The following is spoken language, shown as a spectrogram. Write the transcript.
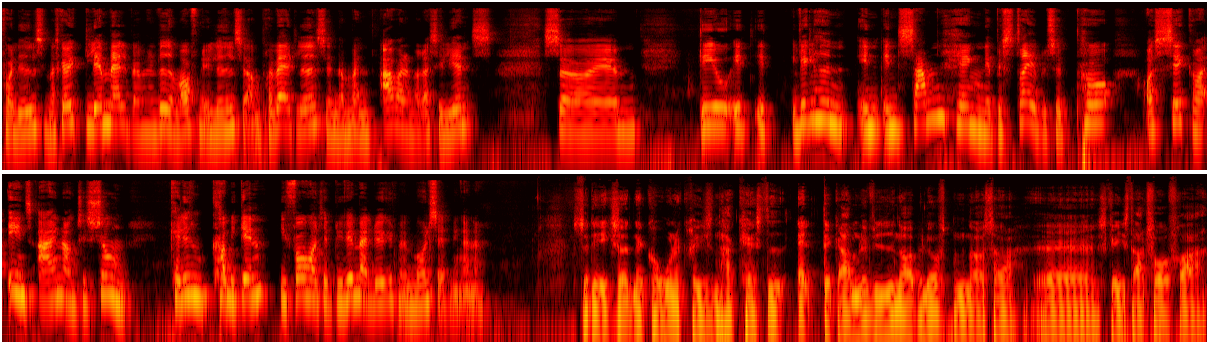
for ledelse. Man skal jo ikke glemme alt, hvad man ved om offentlig ledelse og om privat ledelse, når man arbejder med resiliens. Så øh, det er jo et, et, i virkeligheden en, en sammenhængende bestræbelse på at sikre, ens egen organisation kan ligesom komme igen i forhold til at blive ved med at lykkes med målsætningerne. Så det er ikke sådan, at coronakrisen har kastet alt det gamle viden op i luften, og så øh, skal I starte forfra.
